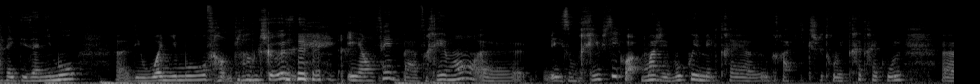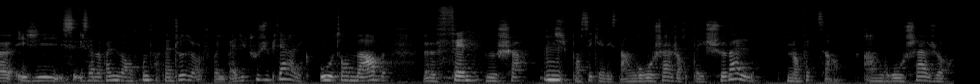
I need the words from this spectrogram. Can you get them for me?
avec des animaux, euh, des wanimaux, enfin plein de choses. et en fait, bah vraiment, euh, ils ont réussi quoi. Moi j'ai beaucoup aimé le trait euh, graphique, je l'ai trouvé très très cool. Et j'ai, ça m'a permis de me rendre compte de certaines choses. Genre, je voyais pas du tout Jupiter avec autant de barbe. Fen, le chat, Mm. je pensais qu'elle était un gros chat, genre taille cheval. Mais en fait, c'est un, un gros chat, genre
